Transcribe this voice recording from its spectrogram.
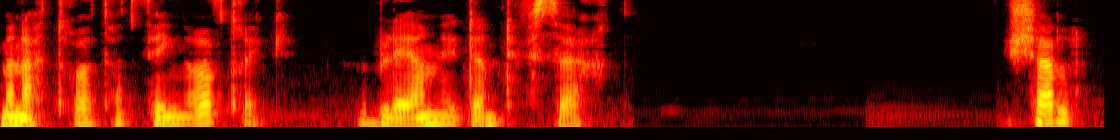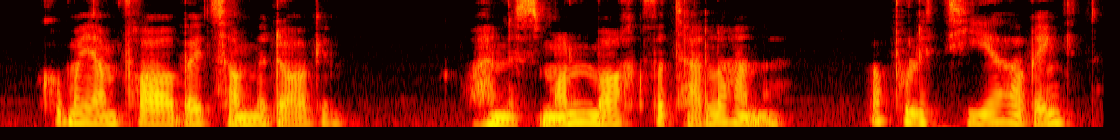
men etter å ha tatt fingeravtrykk ble han identifisert. Michelle kommer hjem fra arbeid samme dagen, og hennes mann Mark forteller henne at politiet har ringt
